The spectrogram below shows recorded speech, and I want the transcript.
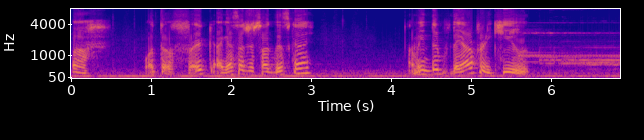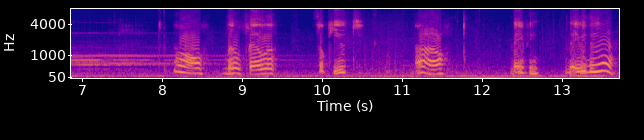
uh, what the frick? I guess I just hug this guy? I mean, they are pretty cute. Oh, little fella. So cute. Know. Maybe. Maybe they are.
